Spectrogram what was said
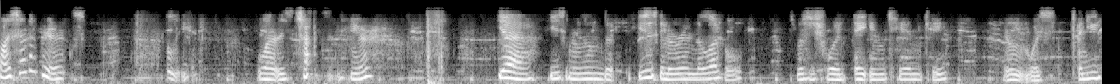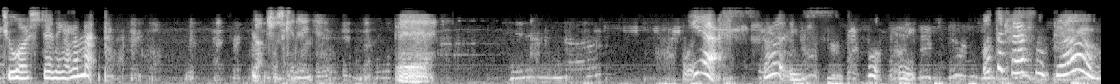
my second appearance. Really. Where is Jackson here? Yeah, he's gonna ruin the he's gonna ruin the level. Especially for an eight in can cave. And was and you two are standing on a map. Not just kidding. Eh. Well, yes, that is. Wait. Let the castle go.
